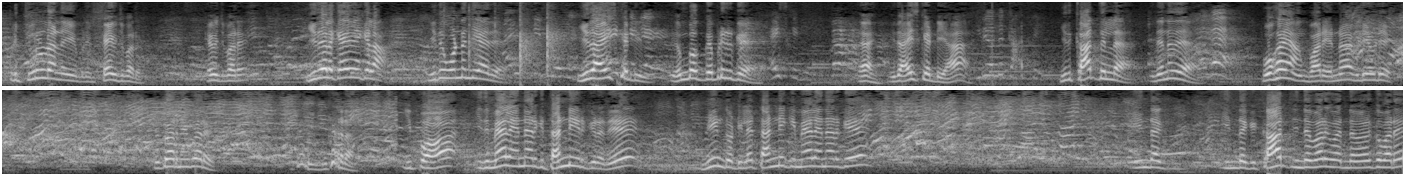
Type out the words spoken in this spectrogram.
இப்படி சுருடா நீ இப்படி கை வச்சு பாரு கை வச்சு பாரு இதில் கை வைக்கலாம் இது ஒன்றும் செய்யாது இது ஐஸ் கட்டி ரொம்ப எப்படி இருக்கு ஐஸ் கட்டி ஏ இது ஐஸ் கட்டியா இது வந்து காத்து இது காத்து இல்ல இது என்னது புகையா பாரு என்ன விடிய விடிய. உட்காரு நீ பாரு உட்காரா? இப்போ இது மேல என்ன இருக்கு? தண்ணி இருக்கிறது. மீன் தொட்டியில் தண்ணிக்கு மேல என்ன இருக்கு? இந்த இந்த காற்று இந்த வரைக்கும் இந்த வரைக்கும் பாரு.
